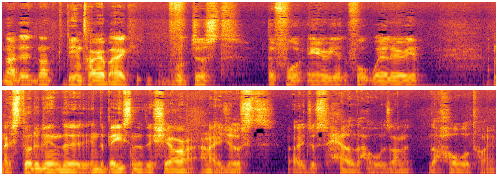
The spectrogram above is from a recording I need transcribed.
Not, uh, not the entire bag, but just the foot area, the foot well area. And I stood it in the in the basin of the shower and I just I just held the hose on it the whole time.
